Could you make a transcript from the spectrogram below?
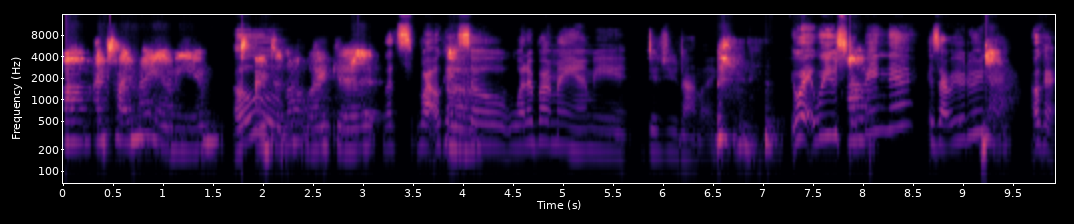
Um, I tried Miami. Oh, I did not like it. Let's. Wow. Okay. Uh, so what about Miami? Did you not like? Wait, were you stripping there? Is that what you're doing? yeah. Okay.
